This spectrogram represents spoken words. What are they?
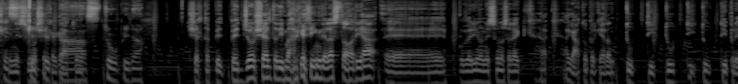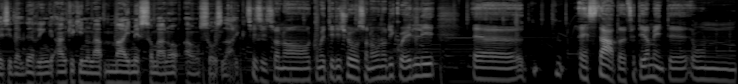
che, che nessuno che si è cagato. Stupida scelta pe- peggior scelta di marketing della storia. Eh, poverino, nessuno se l'è cagato perché erano tutti, tutti, tutti presi dal Den Ring, anche chi non ha mai messo mano a un Souls like. Sì, sì, sono come ti dicevo, sono uno di quelli. Eh, è stato effettivamente un,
